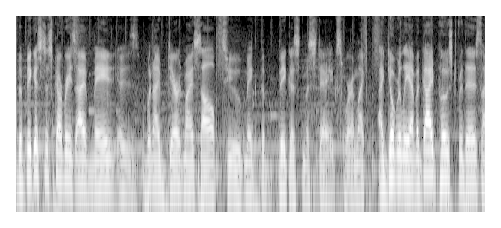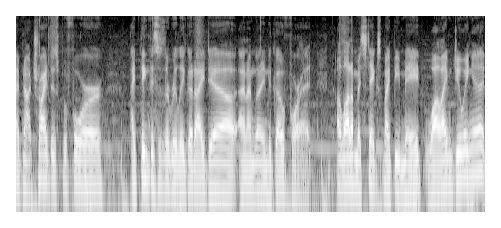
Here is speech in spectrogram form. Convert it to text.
The biggest discoveries I've made is when I've dared myself to make the biggest mistakes, where I'm like, I don't really have a guidepost for this, I've not tried this before, I think this is a really good idea and I'm going to go for it. A lot of mistakes might be made while I'm doing it,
